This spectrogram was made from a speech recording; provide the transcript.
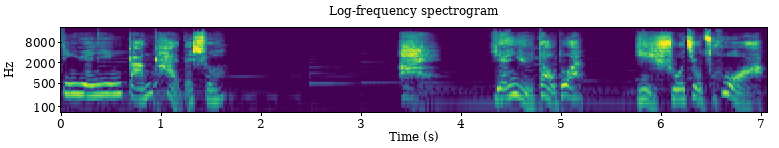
丁元英感慨地说。唉言语道断，一说就错啊！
